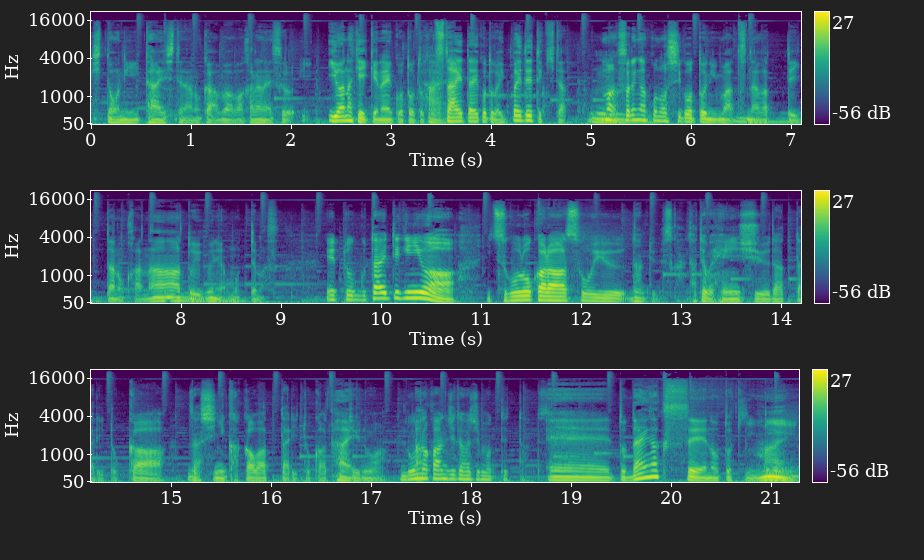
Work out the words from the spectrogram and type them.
人に対してなのか、まあ、わからないですけどい言わなきゃいけないこととかはい。伝えたいことがいっぱい出てきた、うん。まあ、それがこの仕事にまあつながっていったのかなというふうには思ってます。えっと、具体的にはいつ頃からそういうなんていうんですかね例えば編集だったりとか雑誌に関わったりとかっていうのは、どんな感じで始まっていったんですか、えー、と大学生の時に、はい。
